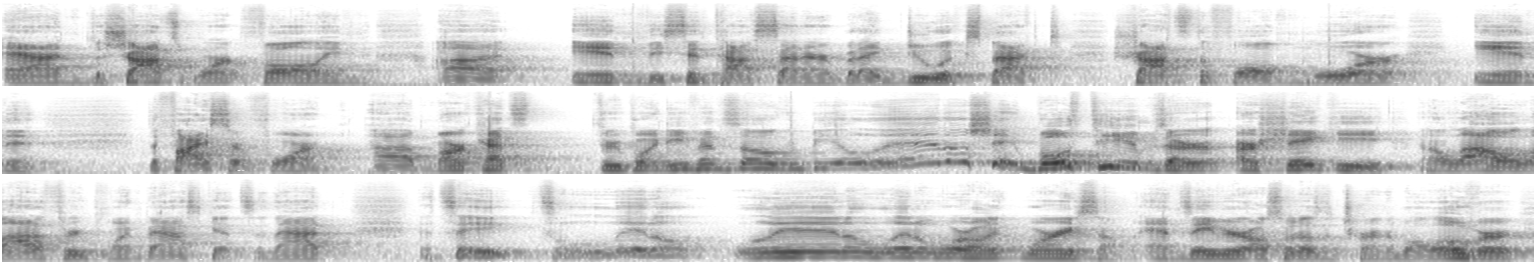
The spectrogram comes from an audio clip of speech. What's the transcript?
and the shots weren't falling. Uh, in the Cintas Center, but I do expect shots to fall more in the Fiserv Forum. Uh, Marquette's three point defense, though, could be a little shaky. Both teams are, are shaky and allow a lot of three point baskets, and that that's a it's a little little little worrisome. And Xavier also doesn't turn the ball over,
